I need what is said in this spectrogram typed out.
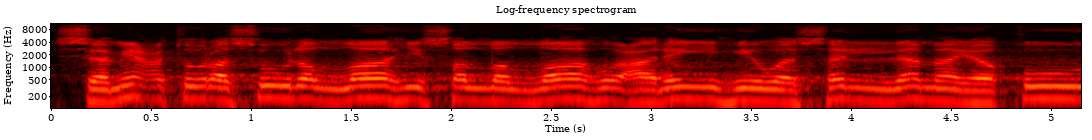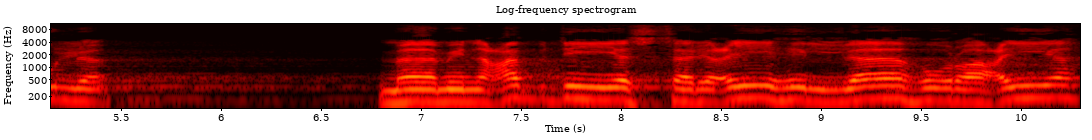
سمعت رسول الله صلى الله عليه وسلم يقول ما من عبد يسترعيه الله رعية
